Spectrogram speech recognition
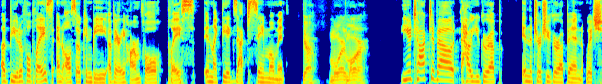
a beautiful place and also can be a very harmful place in like the exact same moment. Yeah more and more. You talked about how you grew up in the church you grew up in which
